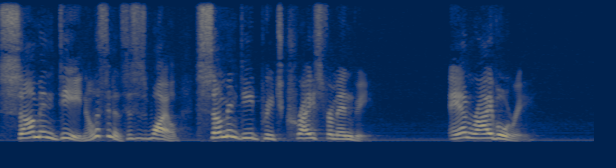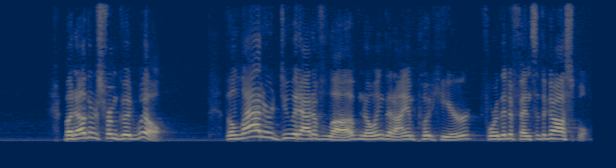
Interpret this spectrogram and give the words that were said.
Some indeed, now listen to this, this is wild. Some indeed preach Christ from envy and rivalry, but others from goodwill. The latter do it out of love, knowing that I am put here for the defense of the gospel.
